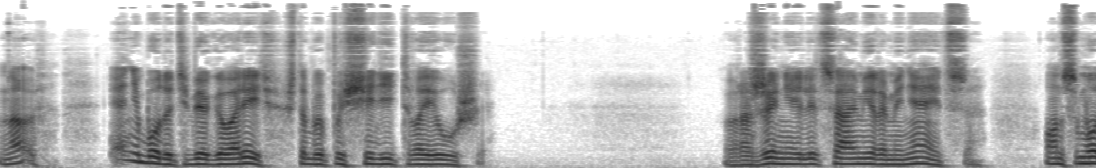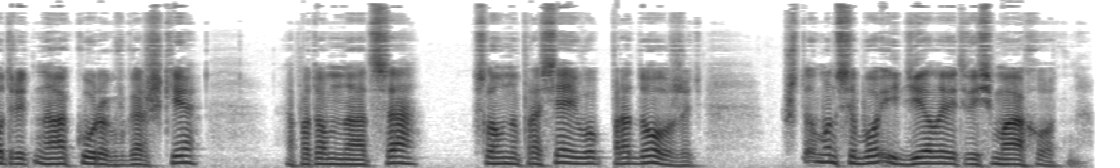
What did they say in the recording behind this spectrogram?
но я не буду тебе говорить, чтобы пощадить твои уши. Выражение лица Амира меняется. Он смотрит на окурок в горшке, а потом на отца, словно прося его продолжить, что Монсебо и делает весьма охотно.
